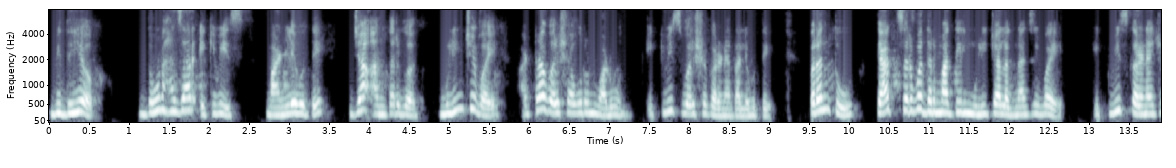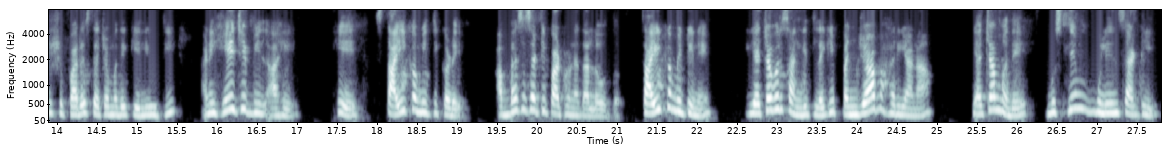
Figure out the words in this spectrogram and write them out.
विधेयक दोन हजार एकवीस मांडले होते ज्या अंतर्गत मुलींचे वय अठरा वर्षावरून वाढून एकवीस वर्ष करण्यात आले होते. परंतु त्यात सर्व धर्मातील मुलीच्या लग्नाचे वय एकवीस करण्याची शिफारस त्याच्यामध्ये केली होती आणि हे जे बिल आहे हे स्थायी कमिटीकडे अभ्यासासाठी पाठवण्यात आलं होतं. स्थायी कमिटीने याच्यावर सांगितलंय की पंजाब हरियाणा याच्यामध्ये मुस्लिम मुलींसाठी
